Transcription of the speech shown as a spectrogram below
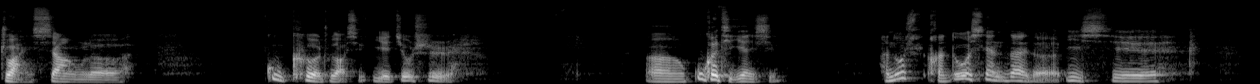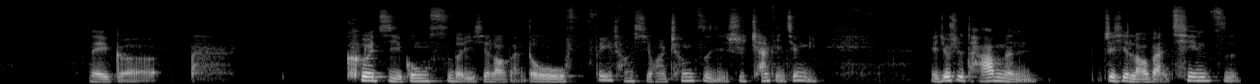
转向了顾客主导性，也就是呃顾客体验性。很多很多现在的一些那个科技公司的一些老板都非常喜欢称自己是产品经理，也就是他们这些老板亲自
